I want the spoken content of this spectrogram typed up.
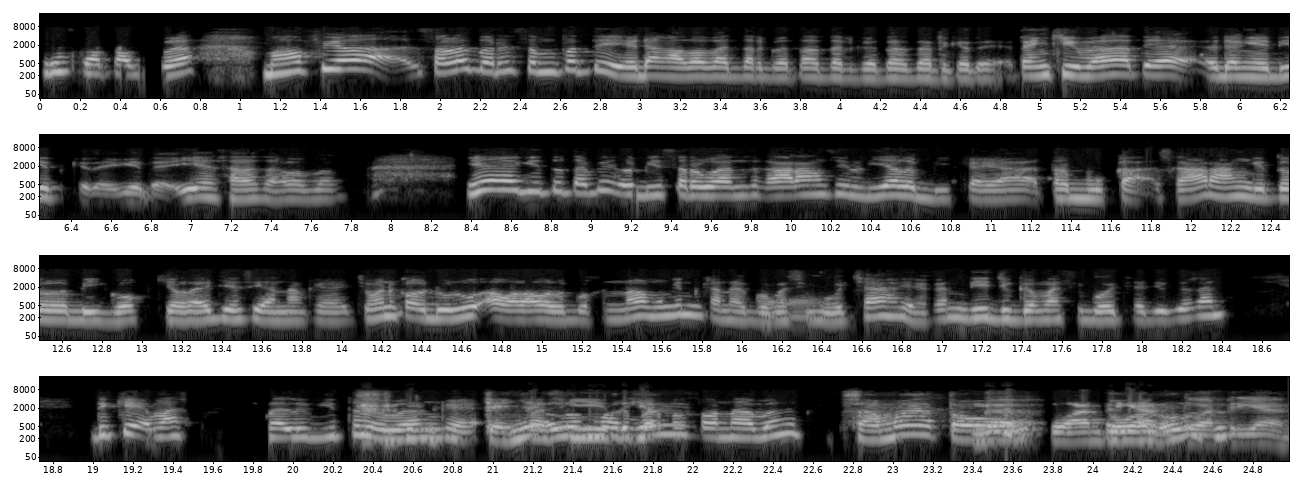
terus kata gue maaf ya soalnya baru sempet ya udah gak apa-apa ntar gue tonton gue tonton gitu thank you banget ya udah ngedit gitu gitu. Iya sama-sama bang. Ya gitu tapi lebih seruan sekarang sih dia lebih kayak terbuka sekarang gitu lebih gokil aja sih anaknya. Cuman kalau dulu awal-awal gue kenal mungkin karena gue masih oh. bocah ya kan? Dia juga masih bocah juga kan? Dia kayak masih malu gitu loh bang kayak kayaknya masih lu Marian pesona banget. sama atau Enggak, tuan Rian tuan, tuan Rian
